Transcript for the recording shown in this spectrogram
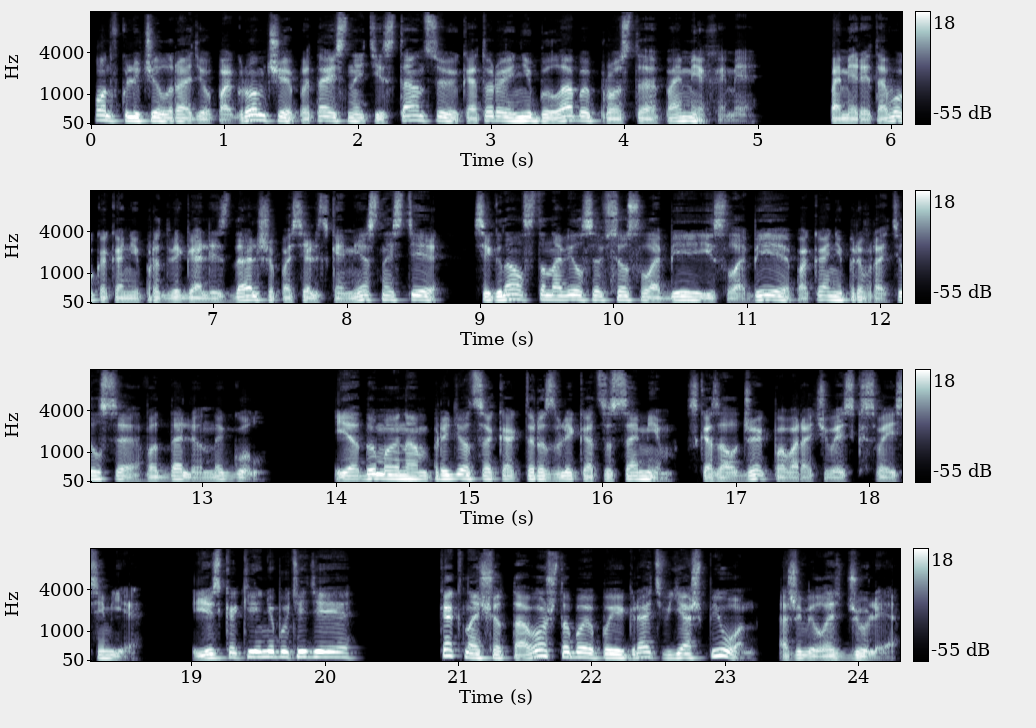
Он включил радио погромче, пытаясь найти станцию, которая не была бы просто помехами. По мере того, как они продвигались дальше по сельской местности, сигнал становился все слабее и слабее, пока не превратился в отдаленный гул. «Я думаю, нам придется как-то развлекаться самим», сказал Джек, поворачиваясь к своей семье. «Есть какие-нибудь идеи?» «Как насчет того, чтобы поиграть в «Я шпион»?» – оживилась Джулия.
